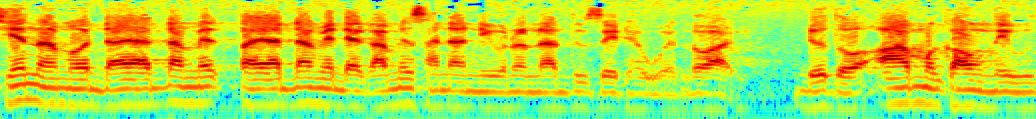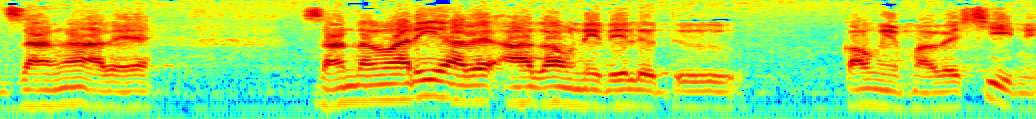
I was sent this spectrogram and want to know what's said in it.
ချင်းတံမောတာယာတမေတာယာတမေတဲ့ကာမိသနာနိဝရဏသူစိတ်ထဲဝင်သွားပြီတို့တော့အာမကောင်းသေးဘူးဇံကပဲဇန်တမာရိကပဲအာကောင်းနေသေးလို့သူ ကောင်းငင်မှာပဲရှိနေ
